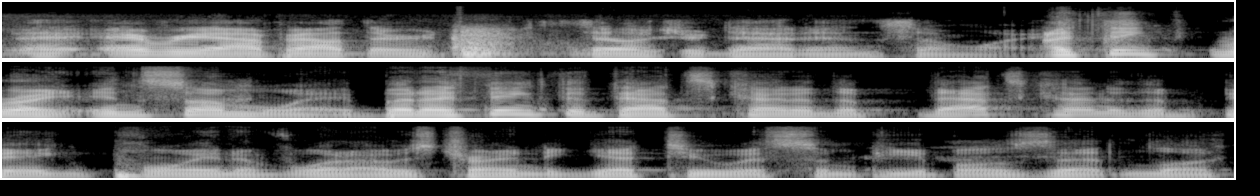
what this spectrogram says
e- every app out there sells your data in some way. I think right in some way, but I think that that's kind of the that's kind of the big point of what I was trying to get to with some people is that look,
